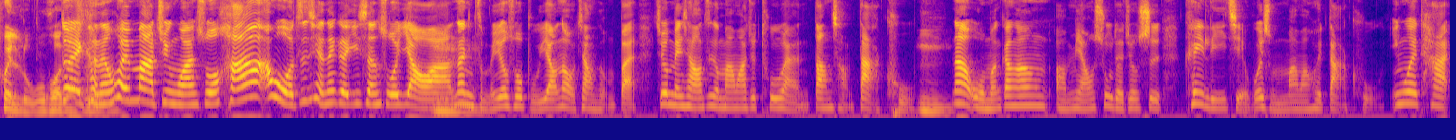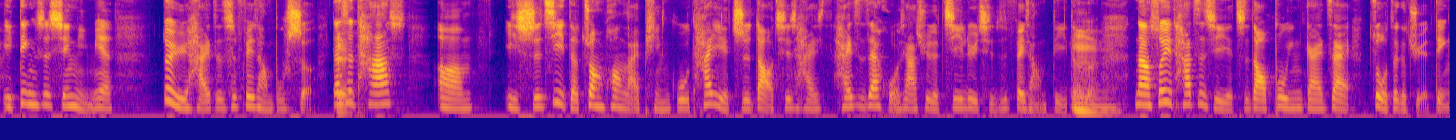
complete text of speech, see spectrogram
会卢或者对，可能会骂俊湾说哈啊，我之前那个医生说要啊，嗯、那你怎么又说不要？那我这样怎么办？就没想到这个妈妈就突然当场大哭。嗯，那我们刚刚啊描述的就是可以理解为什么妈妈会大哭，因为她一定是心里面对于孩子是非常不舍，但是她嗯。以实际的状况来评估，他也知道，其实孩孩子在活下去的几率其实是非常低的了。嗯、那所以他自己也知道不应该再做这个决定。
